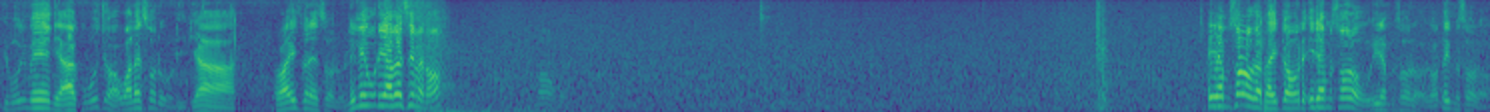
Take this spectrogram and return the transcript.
ဒီဘိုးကြီးမင်းညာကိုဘိုးကျော်ဝါလက်ဆော့လို့လीဗျာဘာအိတ်နဲ့ဆော့လို့လေးလေးဟိုနေရာပဲဆင်းမယ်နော် ဟုတ်ဟုတ် အေးရမဆော့တော့တိုင်းပြောင်းအေးရမဆော့တော့အေးရမဆော့တော့တော့တိတ်မဆော့တော့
